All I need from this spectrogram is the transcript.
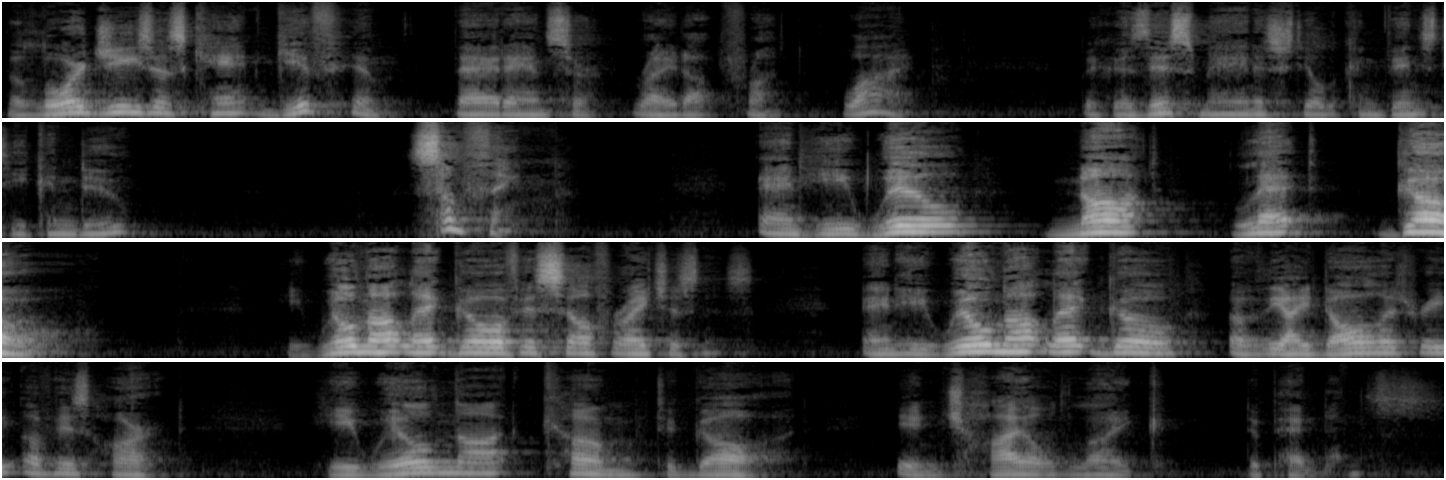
The Lord Jesus can't give him that answer right up front. Why? Because this man is still convinced he can do something. And he will not let go. He will not let go of his self righteousness. And he will not let go of the idolatry of his heart. He will not come to God in childlike dependence.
